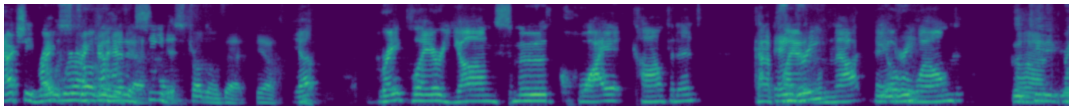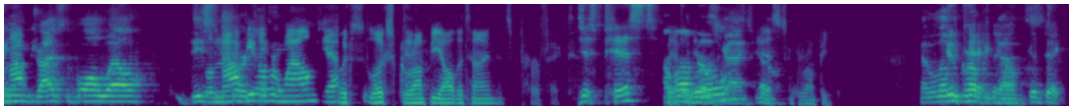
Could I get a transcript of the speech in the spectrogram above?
actually right was where I kind of had with him that. Seated. was struggling with that. Yeah. Yep. Great player, young, smooth, quiet, confident, kind of player Angry? will not be Angry? overwhelmed. Good Uh, tee green, not- drives the ball well. Will not be game. overwhelmed. Yeah. Looks looks grumpy all the time. It's perfect. Just pissed. I at love those world. guys. Yeah. Grumpy. Gotta love Good the grumpy pick, Mal. guys. Good pick.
